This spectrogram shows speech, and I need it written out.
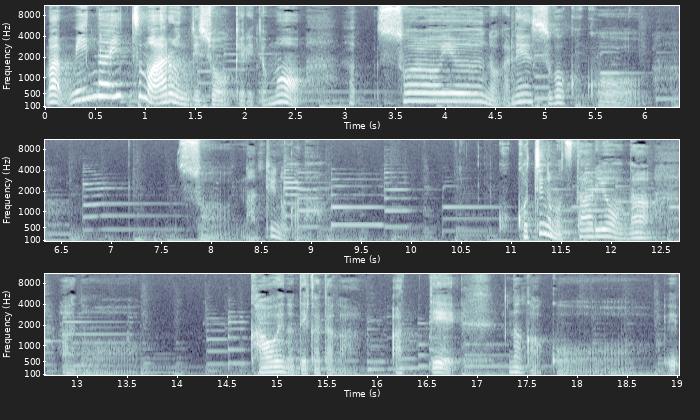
まあみんないつもあるんでしょうけれどもそういうのがねすごくこうそうなんていうのかな。こっちにも伝わるようなあの顔への出方があってなんかこうえ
